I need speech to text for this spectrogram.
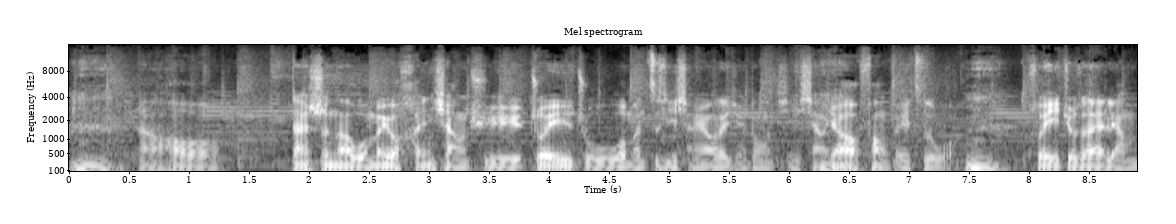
嗯。然后。但是呢，我们又很想去追逐我们自己想要的一些东西，想要放飞自我，嗯所以就在两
